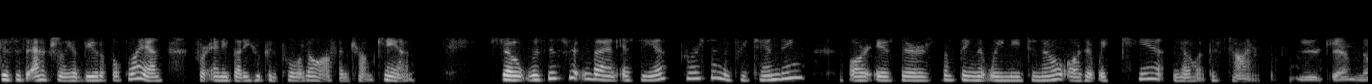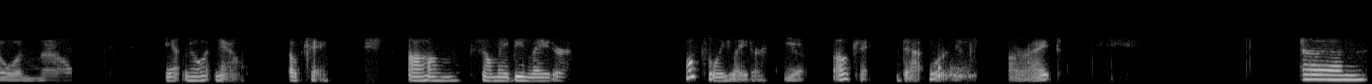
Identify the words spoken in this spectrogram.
this is actually a beautiful plan for anybody who can pull it off, and Trump can. So, was this written by an SES person and pretending, or is there something that we need to know or that we can't know at this time? You can't know it now. Can't know it now. Okay. Um, so maybe later. Hopefully later. Yes. Okay, that works. All right. Um,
